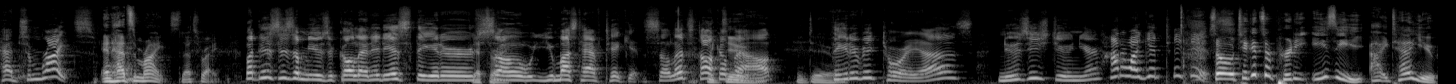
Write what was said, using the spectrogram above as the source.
Had some rights, and had some rights. That's right. but this is a musical and it is theater, That's so you must have tickets. So let's talk about We do. Theater Victoria's Newsies Junior. How do I get tickets? So tickets are pretty easy, I tell you.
